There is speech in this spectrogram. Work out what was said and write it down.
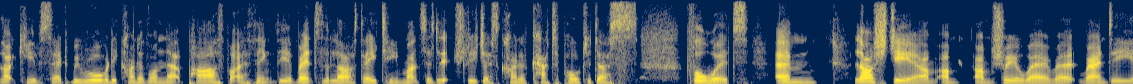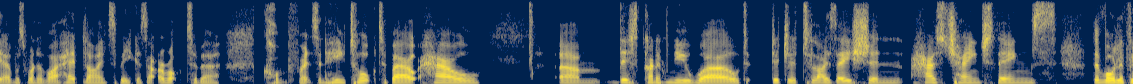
like you've said, we were already kind of on that path, but I think the events of the last 18 months has literally just kind of catapulted us forward. Um, last year, I'm, I'm, I'm sure you're aware, uh, Randy uh, was one of our headline speakers at our Optima conference, and he talked about how um, this kind of new world digitalization has changed things. The role of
